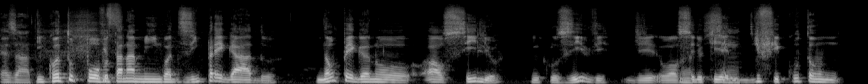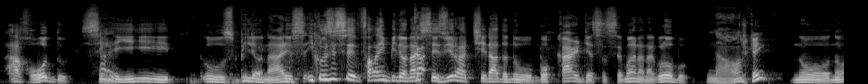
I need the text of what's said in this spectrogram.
aí. Exato. Enquanto o povo está na míngua, desempregado, não pegando auxílio, inclusive, de, o auxílio que sim. dificulta um arrodo, aí os bilionários. Inclusive, você falar em bilionários, Ca... vocês viram a tirada no Bocardi essa semana na Globo? Não. De quem? No, no,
